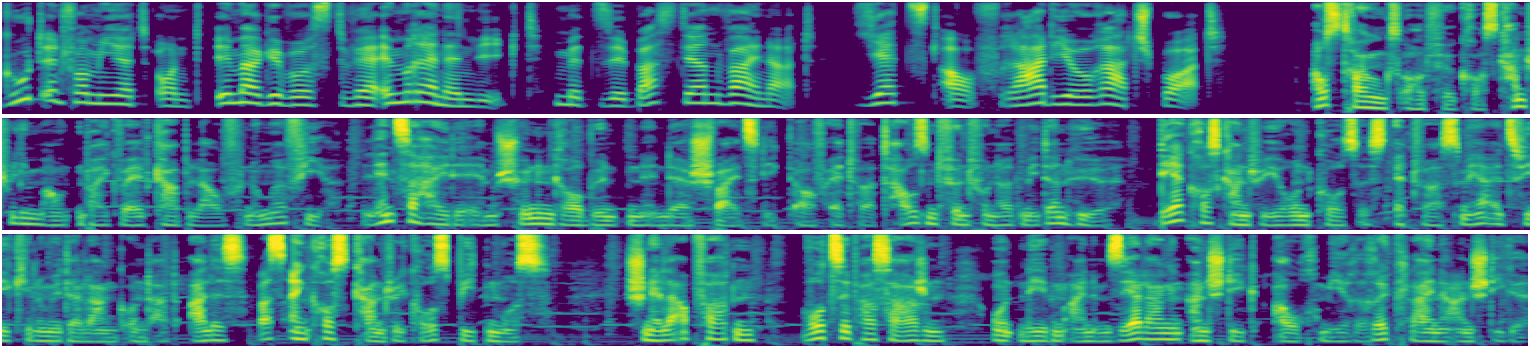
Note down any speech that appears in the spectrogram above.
Gut informiert und immer gewusst, wer im Rennen liegt. Mit Sebastian Weinert. Jetzt auf Radio Radsport. Austragungsort für Cross-Country Mountainbike Weltcup-Lauf Nummer 4. Lenzerheide im schönen Graubünden in der Schweiz liegt auf etwa 1500 Metern Höhe. Der Cross-Country-Rundkurs ist etwas mehr als 4 Kilometer lang und hat alles, was ein Cross-Country-Kurs bieten muss. Schnelle Abfahrten, Wurzelpassagen und neben einem sehr langen Anstieg auch mehrere kleine Anstiege.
